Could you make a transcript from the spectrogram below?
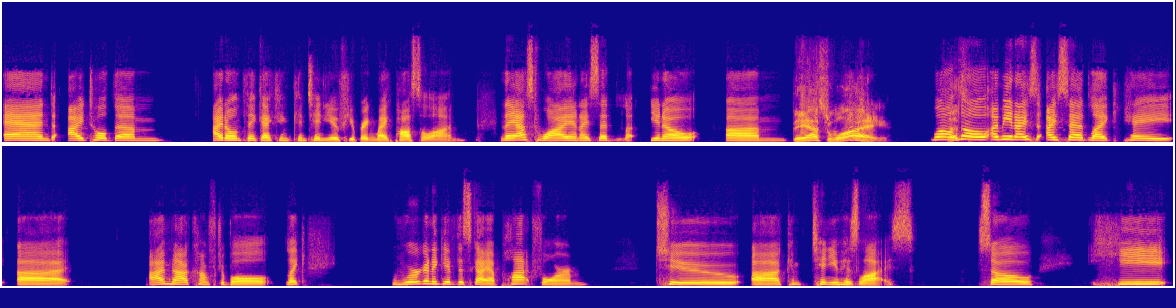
And I told them, I don't think I can continue if you bring Mike Postle on. And they asked why, and I said, you know, um, they asked why. Well, That's... no, I mean, I I said like, hey, uh, I'm not comfortable. Like, we're going to give this guy a platform to uh, continue his lies. So he,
